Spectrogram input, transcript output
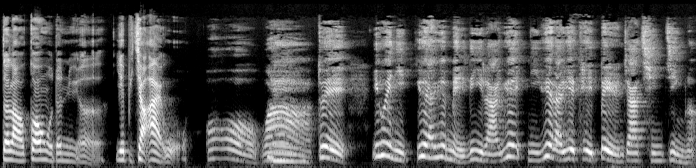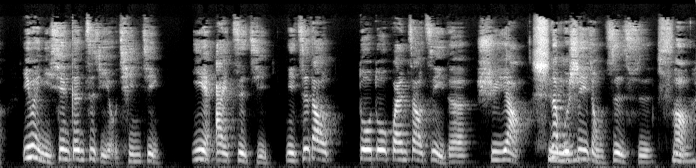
的老公，我的女儿也比较爱我。哦，哇，嗯，对，因为你越来越美丽啦，越你越来越可以被人家亲近了。因为你先跟自己有亲近，你也爱自己，你知道多多关照自己的需要，是那不是一种自私啊、哦？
